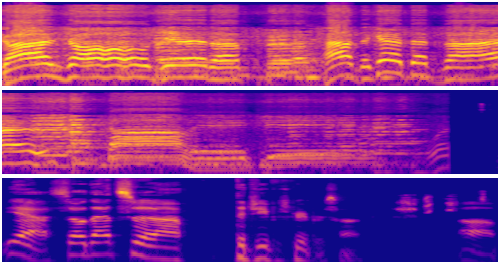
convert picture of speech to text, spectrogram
Guys, all get up. How'd you get that size? Golly gee. Yeah, so that's uh the Jeepers Creepers song. Um,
